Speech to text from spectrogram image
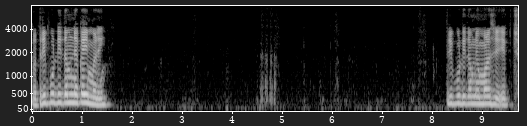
તો ત્રિપુટી તમને કઈ મળી? ત્રિપુટી તમને મળશે એક, છ,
